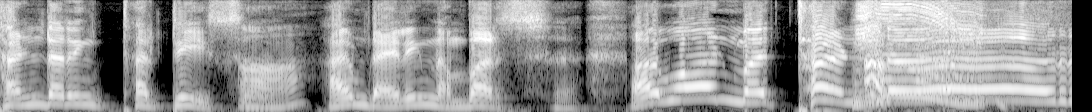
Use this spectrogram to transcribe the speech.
thundering thirties. I'm dialling numbers. I want my thunder.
